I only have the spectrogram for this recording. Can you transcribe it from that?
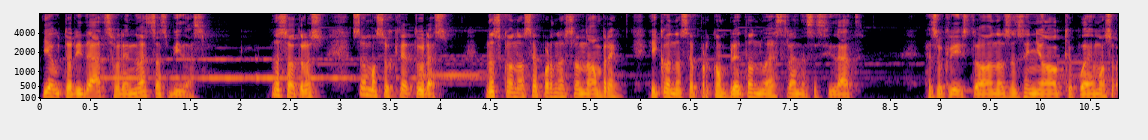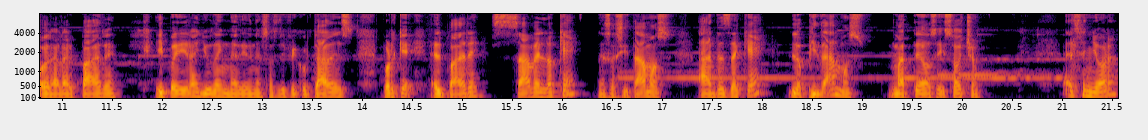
y autoridad sobre nuestras vidas. Nosotros somos sus criaturas, nos conoce por nuestro nombre y conoce por completo nuestra necesidad. Jesucristo nos enseñó que podemos orar al Padre y pedir ayuda en medio de nuestras dificultades, porque el Padre sabe lo que necesitamos antes de que lo pidamos. Mateo 6:8. El Señor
